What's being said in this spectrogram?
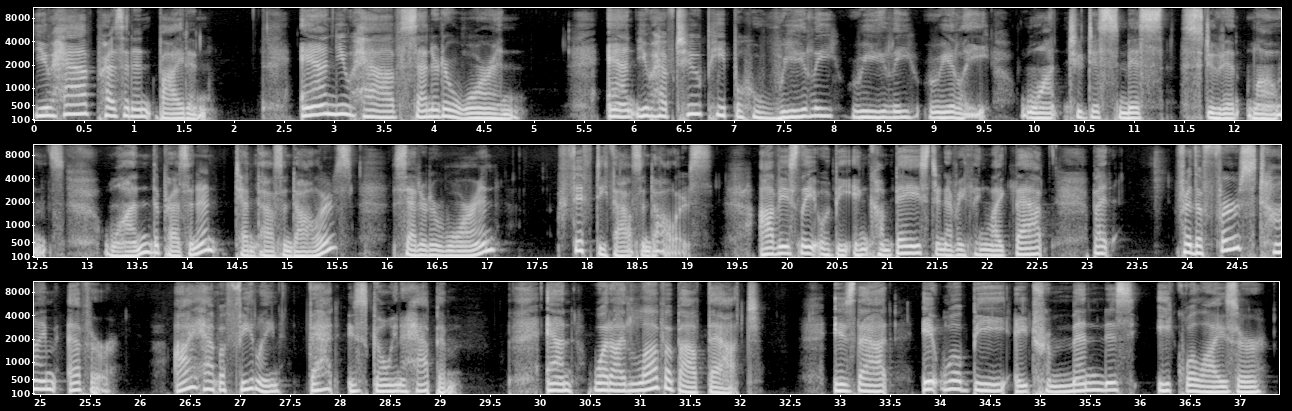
you have President Biden and you have Senator Warren, and you have two people who really, really, really want to dismiss student loans. One, the president, $10,000, Senator Warren, $50,000. Obviously, it would be income based and everything like that. But for the first time ever, I have a feeling that is going to happen. And what I love about that is that it will be a tremendous equalizer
